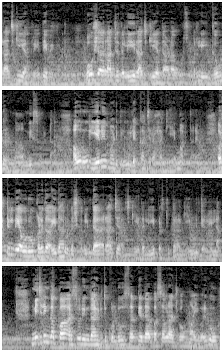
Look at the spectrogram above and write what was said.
ರಾಜಕೀಯ ಅಂದ್ರೆ ದೇವೇಗೌಡ. ಬಹುಶಃ ರಾಜ್ಯದಲ್ಲಿ ರಾಜಕೀಯ ದಾಳ ಉಡಿಸೋದ್ರಲ್ಲಿ ಗೌಡರನ್ನ ಮೀರಿಸೋರಿಲ್ಲ. ಅವರು ಏನೇ ಮಾಡಿದರೂ ಲೆಕ್ಕಾಚಾರ ಹಾಕಿಯೇ ಮಾಡ್ತಾರೆ. ಅಷ್ಟಿಲ್ಲದೆ ಅವರು ಕಳೆದ ಐದಾರು ದಶಕಗಳಿಂದ ರಾಜ್ಯ ರಾಜಕೀಯದಲ್ಲಿ ಪ್ರಸ್ತುತರಾಗಿ ಉಳಿದಿರಲಿಲ್ಲ. ನಿಜಲಿಂಗಪ್ಪ ಅರಸೂರಿಂದ ಹಿಡಿದುಕೊಂಡು ಸದ್ಯದ ಬಸವರಾಜ ಬೊಮ್ಮಾಯಿವರೆಗೂ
